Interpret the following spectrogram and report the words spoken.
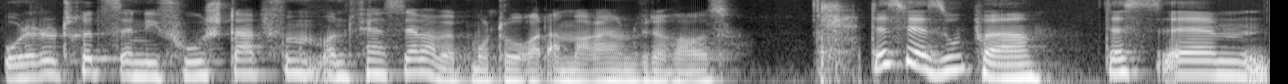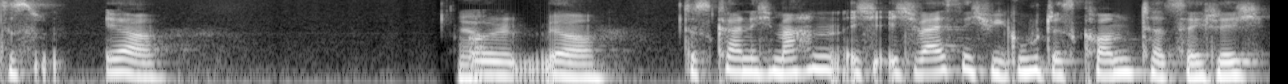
oder du trittst in die Fußstapfen und fährst selber mit dem Motorrad einmal rein und wieder raus. Das wäre super. Das, ähm, das, ja. Ja. Oder, ja das kann ich machen. Ich, ich weiß nicht, wie gut es kommt tatsächlich,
